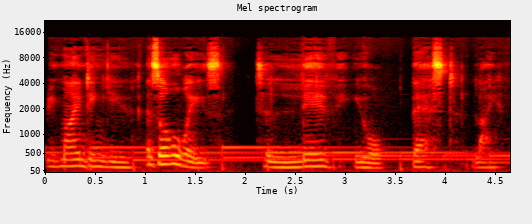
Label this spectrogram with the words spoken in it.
reminding you, as always, to live your best life.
